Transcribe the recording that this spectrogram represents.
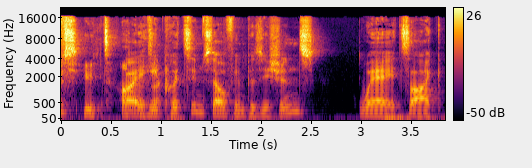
a few times. Oh, he puts himself in positions where it's like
